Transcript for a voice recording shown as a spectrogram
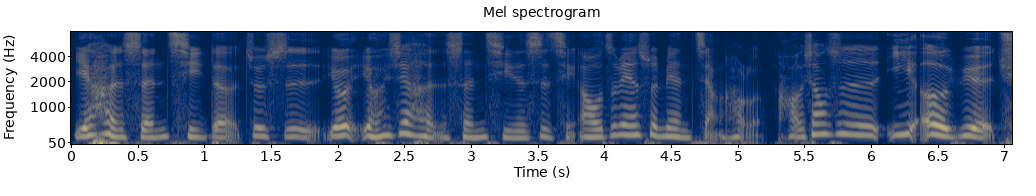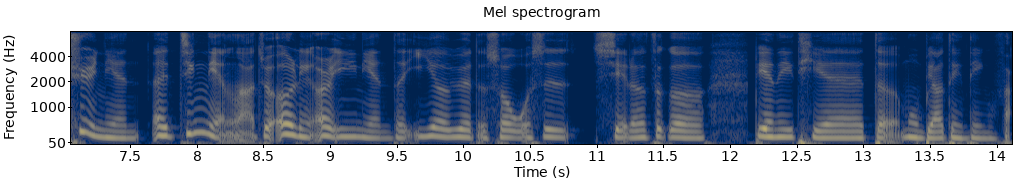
也很神奇的，就是有有一些很神奇的事情啊。我这边顺便讲好了，好像是一二月，去年哎，今年啦，就二零二一年的一二月的时候，我是写了这个便利贴的目标定定法。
